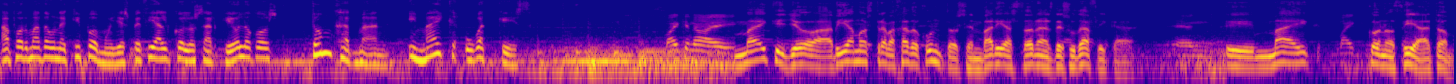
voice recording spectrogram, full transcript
ha formado un equipo muy especial con los arqueólogos Tom Hadman y Mike Watkins. Mike y yo habíamos trabajado juntos en varias zonas de Sudáfrica. Y Mike conocía a Tom.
